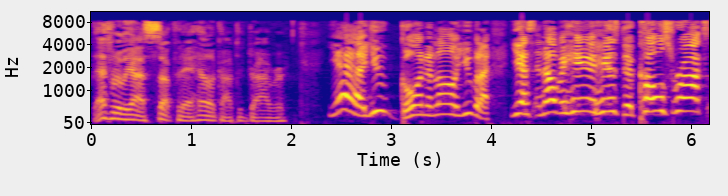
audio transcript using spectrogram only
That's really how it suck for that helicopter driver. Yeah, you going along, you be like, yes, and over here, here's the coast rocks.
